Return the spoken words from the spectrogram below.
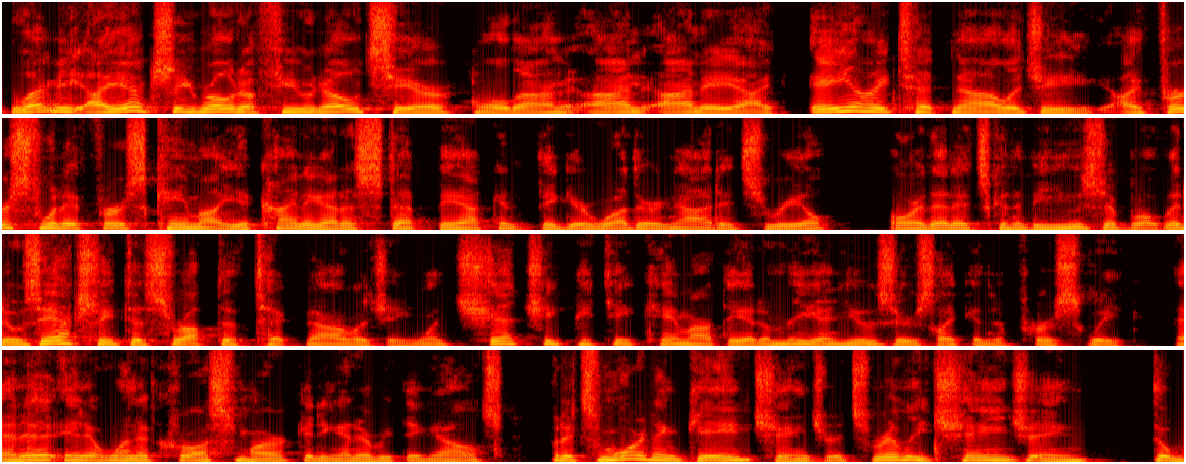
let me. I actually wrote a few notes here. Hold on on on AI. AI technology. I first when it first came out, you kind of got to step back and figure whether or not it's real or that it's going to be usable. But it was actually disruptive technology. When ChatGPT came out, they had a million users like in the first week, and it, and it went across marketing and everything else. But it's more than game changer. It's really changing the,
